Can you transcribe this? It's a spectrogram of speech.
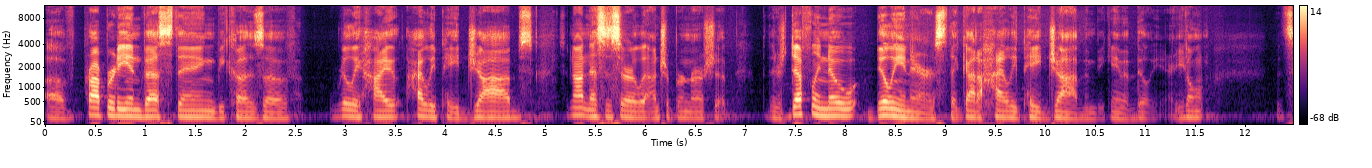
of property investing, because of really high highly paid jobs. So not necessarily entrepreneurship, There's definitely no billionaires that got a highly paid job and became a billionaire. You don't. It's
